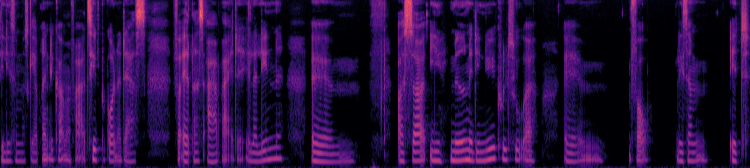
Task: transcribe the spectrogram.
de ligesom måske oprindeligt kommer fra, og tit på grund af deres forældres arbejde eller lignende. Øh, og så i møde med de nye kulturer, øh, får ligesom et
